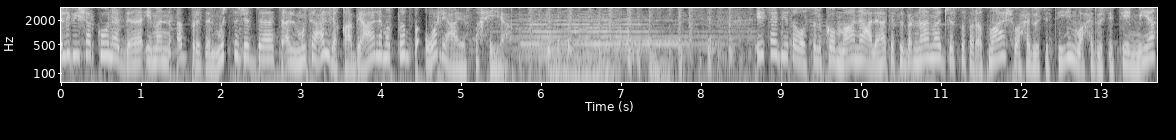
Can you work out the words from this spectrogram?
اللي بيشاركونا دائما أبرز المستجدات المتعلقة بعالم الطب والرعاية الصحية. يسعدني تواصلكم معنا على هاتف البرنامج 012 61 61 100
